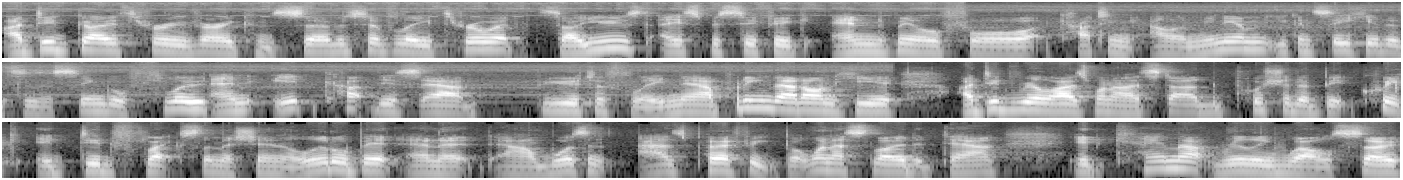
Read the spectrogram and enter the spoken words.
I did go through very conservatively through it. So I used a specific end mill for cutting aluminium. You can see here this is a single flute and it cut this out beautifully. Now putting that on here, I did realize when I started to push it a bit quick, it did flex the machine a little bit and it um, wasn't as perfect, but when I slowed it down, it came out really well. So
